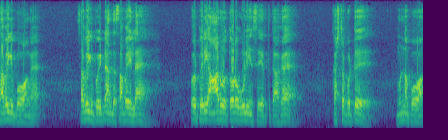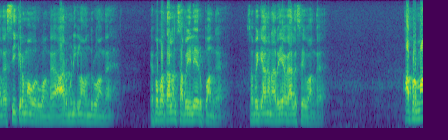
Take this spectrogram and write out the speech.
சபைக்கு போவாங்க. சபைக்கு போயிட்டு அந்த சபையில் ஒரு பெரிய ஆர்வத்தோட ஊழியம் செய்கிறதுக்காக கஷ்டப்பட்டு முன்னே போவாங்க. சீக்கிரமாக வருவாங்க. ஆறு மணிக்கெலாம் வந்துடுவாங்க எப்போ பார்த்தாலும் சபையிலே இருப்பாங்க. சபைக்காக நிறைய வேலை செய்வாங்க. அப்புறமா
